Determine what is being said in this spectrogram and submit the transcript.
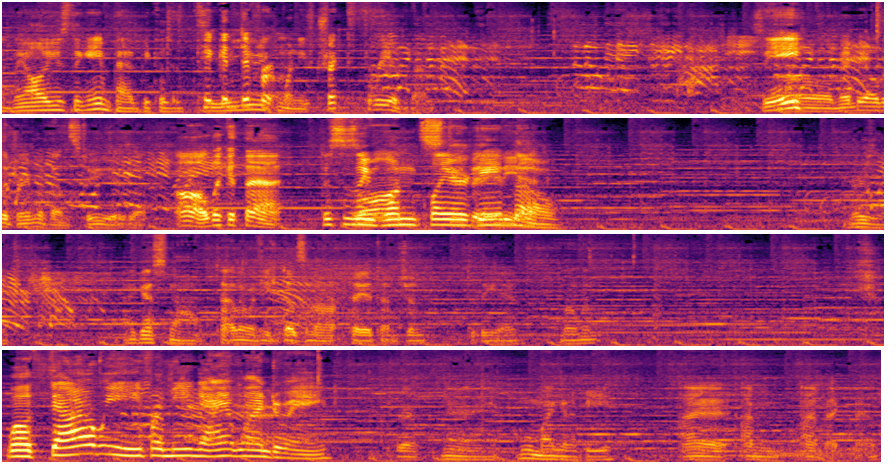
And they all use the gamepad because it's Pick a different one. You've tricked three of them. See? Oh, maybe all the dream events too. You get. Oh, look at that. This is a one-player game, idiot. though. Or is it? I guess not. Tyler when he does not pay attention to the game moment. Well, sorry for me not wondering. Sure. Alright, who am I gonna be? I I'm I'm Eggman.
